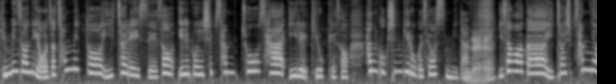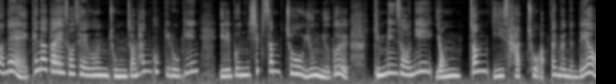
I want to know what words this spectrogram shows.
김민선이 여자 1000m 2차 레이스에서 1분 13초 42를 기록해서 한국 신기록을 세웠습니다. 네. 이상화 가 2013년에 캐나다에서 세운 종전 한국 기록인 1분 13초 66을 김민선이 0.24초 앞당겼는데요.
